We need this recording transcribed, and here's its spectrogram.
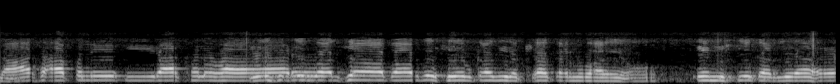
ਦਾਸ ਆਪਣੇ ਕੀ ਇਸ ਹਾਰ। ਬਾਦਸ਼ਾਹ ਆਪ ਦੇ ਸੇਵਕਾਂ ਦੀ ਰੱਖਿਆ ਕਰਨ ਵਾਲੇ ਹੋ ਇਹ ਨਿਸ਼ਚੈ ਕਰ ਲਿਆ ਹੈ।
